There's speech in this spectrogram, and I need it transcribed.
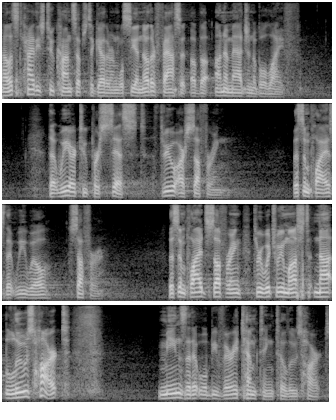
Now, let's tie these two concepts together and we'll see another facet of the unimaginable life that we are to persist through our suffering. This implies that we will suffer. This implied suffering through which we must not lose heart means that it will be very tempting to lose heart.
